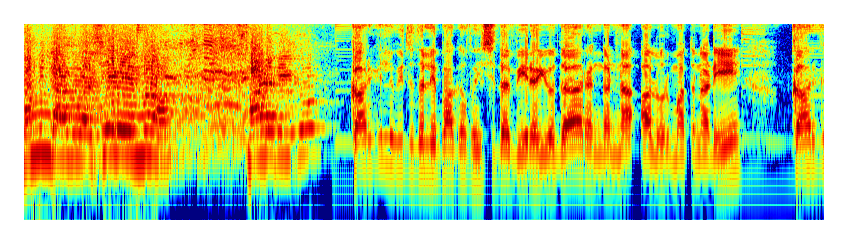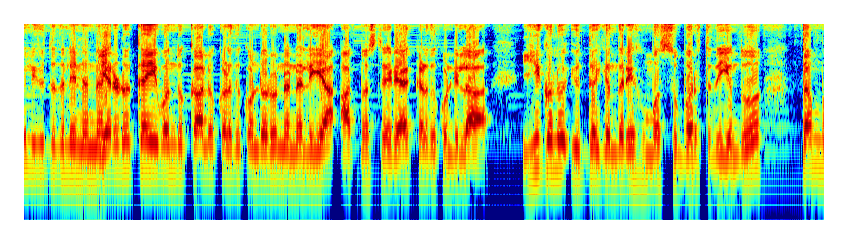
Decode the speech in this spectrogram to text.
ಮಣ್ಣಿಂದಾಗುವ ಸೇವೆಯನ್ನು ಮಾಡಬೇಕು. ಕಾರ್ಗಿಲ್ ಯುದ್ಧದಲ್ಲಿ ಭಾಗವಹಿಸಿದ ವೀರ ಯೋಧ ರಂಗಣ್ಣ ಆಲೂರ್ ಮಾತನಾಡಿ ಕಾರ್ಗಿಲ್ ಯುದ್ಧದಲ್ಲಿ ನನ್ನ ಎರಡು ಕೈ ಒಂದು ಕಾಲು ಕಳೆದುಕೊಂಡರೂ ನನ್ನಲ್ಲಿಯ ಆತ್ಮಸ್ಥೈರ್ಯ ಕಳೆದುಕೊಂಡಿಲ್ಲ. ಈಗಲೂ ಯುದ್ಧ ಎಂದರೆ ಹುಮ್ಮಸ್ಸು ಬರುತ್ತದೆ ಎಂದು ತಮ್ಮ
